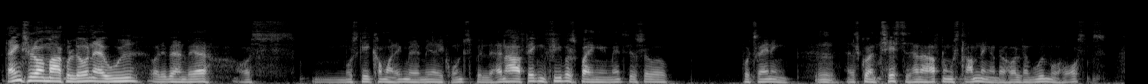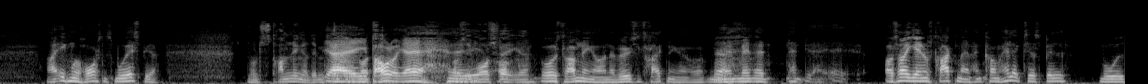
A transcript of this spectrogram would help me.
der er ingen tvivl om, at Marco Lund er ude, og det vil han være også. Måske kommer han ikke med mere i grundspillet. Han har fik en fiberspringning, mens jeg så på træningen. Mm. Han skulle han testet. Han har haft nogle stramninger, der holdt ham ude mod Horsens. Nej, ikke mod Horsens, mod Esbjerg nogle stramninger, dem ja, i bagler, ja, også i vores fag, ja. Både stramninger og nervøse trækninger. Og, ja. men, men, at, han, og så Janus Drakman, han kom heller ikke til at spille mod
